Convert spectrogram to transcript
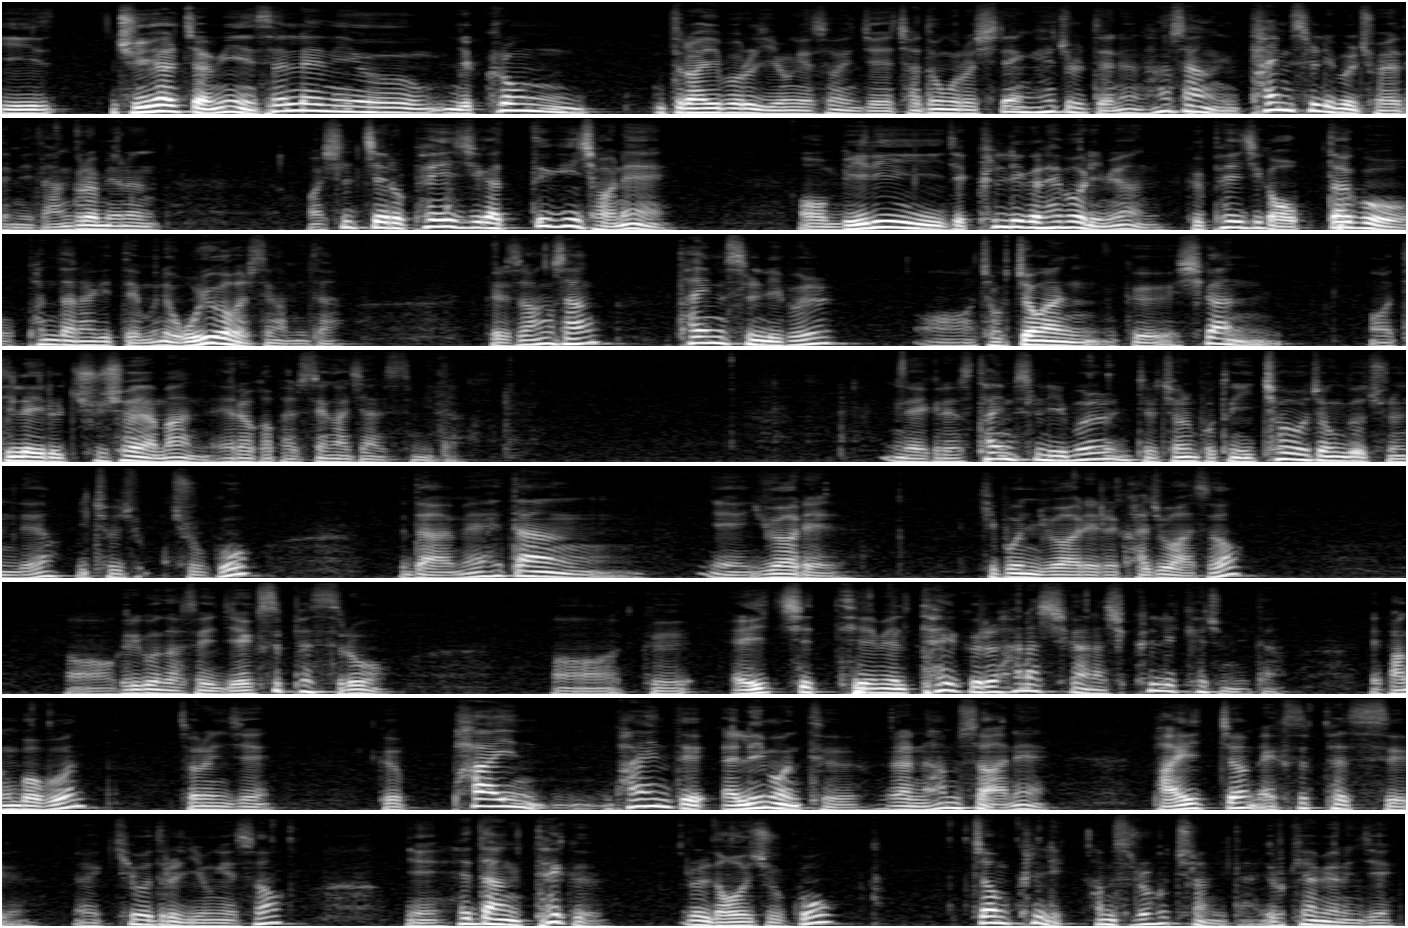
이 주의할 점이 셀레니움 크롬 드라이버를 이용해서 이제 자동으로 실행해 줄 때는 항상 타임 슬립을 줘야 됩니다. 안 그러면은 어, 실제로 페이지가 뜨기 전에 어, 미리 이제 클릭을 해버리면 그 페이지가 없다고 판단하기 때문에 오류가 발생합니다. 그래서 항상 타임 슬립을 어, 적정한 그 시간 어, 딜레이를 주셔야만 에러가 발생하지 않습니다. 네, 그래서 타임 슬립을 이제 저는 보통 2초 정도 주는데요. 2초 주, 주고 그 다음에 해당 예, URL 기본 URL을 가져와서 어, 그리고 나서 이제 엑스패스로 어, 그 HTML 태그를 하나씩 하나씩 클릭해 줍니다. 네, 방법은 저는 이제 그 find element라는 함수 안에 by.express 키워드를 이용해서 예, 해당 태그를 넣어주고 점 클릭 함수를 호출합니다. 이렇게 하면 이제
